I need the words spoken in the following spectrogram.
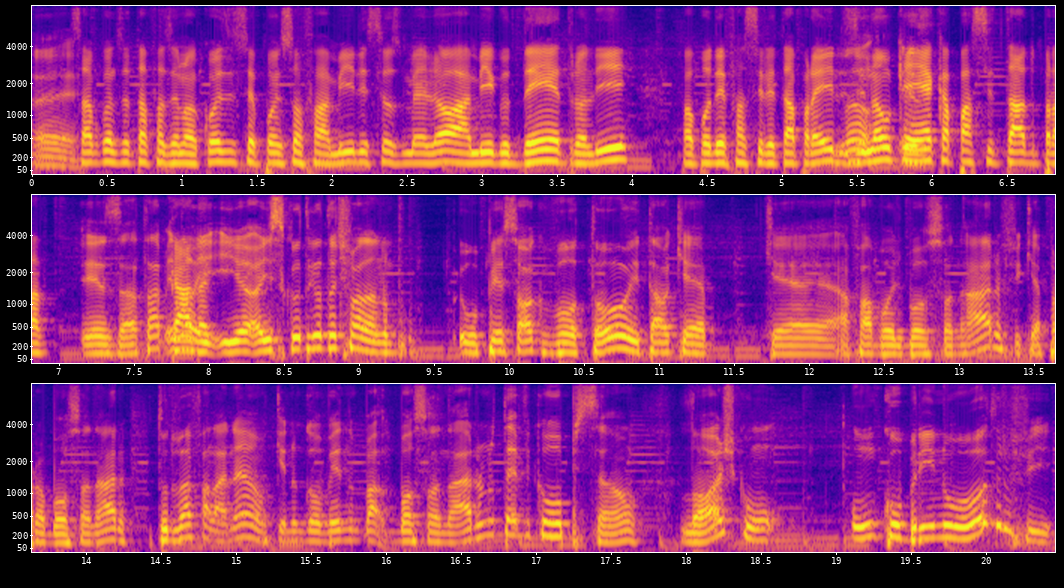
É. Sabe quando você tá fazendo uma coisa e você põe sua família e seus melhores amigos dentro ali pra poder facilitar pra eles Não, e não quem ex- é capacitado pra Exatamente. Cada- Não, e, e escuta o que eu tô te falando. O pessoal que votou e tal, que é, que é a favor de Bolsonaro, que é pró-Bolsonaro, tudo vai falar, não, que no governo Bolsonaro não teve corrupção. Lógico, um, um cobrindo o outro, fi.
